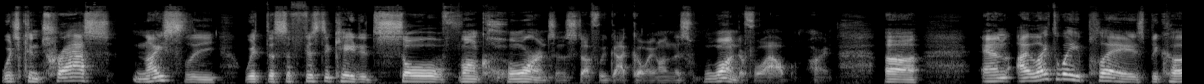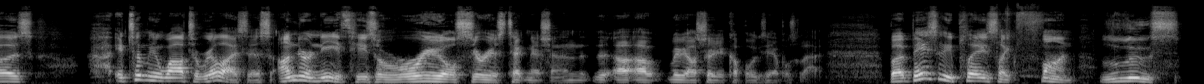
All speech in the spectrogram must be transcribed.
which contrasts nicely with the sophisticated soul funk horns and stuff we've got going on this wonderful album. All right. Uh, and I like the way he plays because it took me a while to realize this. Underneath, he's a real serious technician, and uh, uh, maybe I'll show you a couple examples of that. But basically, plays like fun, loose,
